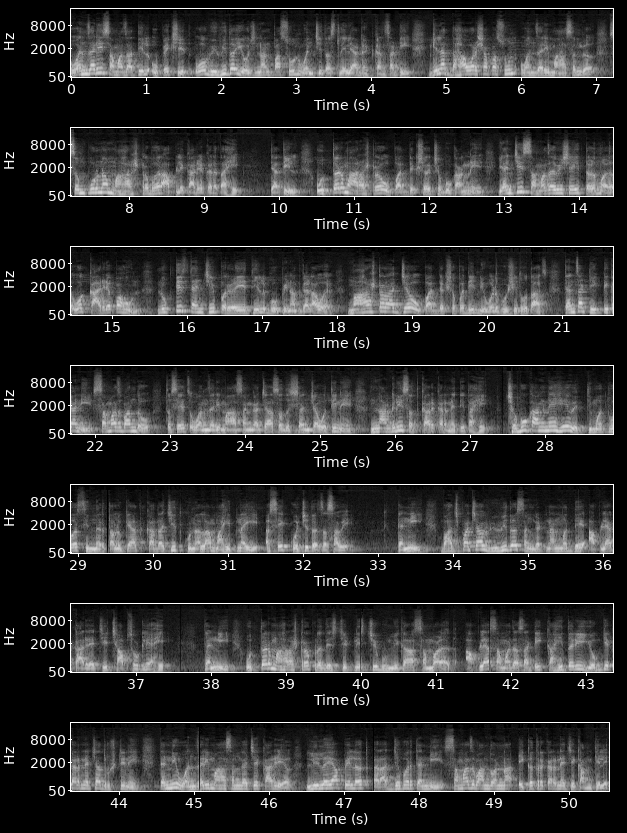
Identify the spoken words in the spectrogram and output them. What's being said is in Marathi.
वंजारी समाजातील उपेक्षित व विविध योजनांपासून वंचित असलेल्या घटकांसाठी गेल्या दहा वर्षापासून वंजारी महासंघ संपूर्ण महाराष्ट्रभर आपले कार्य करत आहे. त्यातील उत्तर महाराष्ट्र उपाध्यक्ष छबू कांगणे यांची समाजाविषयी तळमळ व कार्य पाहून नुकतीच त्यांची परळी येथील गोपीनाथ गडावर महाराष्ट्र राज्य उपाध्यक्षपदी निवड घोषित होताच त्यांचा ठिकठिकाणी समाज बांधव तसेच वंजारी महासंघाच्या सदस्यांच्या वतीने नागरी सत्कार करण्यात येत आहे. छबू कांगणे हे व्यक्तिमत्व सिन्नर तालुक्यात कदाचित कुणाला माहीत नाही असे क्वचितच असावे. त्यांनी भाजपाच्या विविध संघटनांमध्ये आपल्या कार्याची छाप सोडली आहे. त्यांनी उत्तर महाराष्ट्र प्रदेश चिटणीसची भूमिका सांभाळत आपल्या समाजासाठी काहीतरी योग्य करण्याच्या दृष्टीने त्यांनी वंजारी महासंघाचे कार्य लिलया पेलत राज्यभर त्यांनी समाज बांधवांना एकत्र करण्याचे काम केले.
